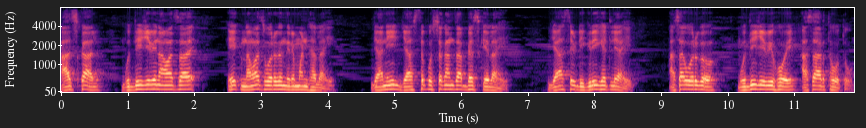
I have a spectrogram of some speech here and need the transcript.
आजकाल बुद्धिजीवी नावाचा एक नवाच वर्ग निर्माण झाला आहे. ज्यांनी जास्त पुस्तकांचा अभ्यास केला आहे. जास्त डिग्री घेतल्या आहेत असा वर्ग बुद्धिजीवी होय असा अर्थ होतो.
